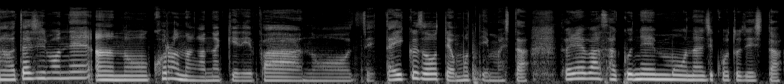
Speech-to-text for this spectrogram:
まあ私もね、あの、コロナがなければ、あの、絶対行くぞって思っていました。それは昨年も同じことでした。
